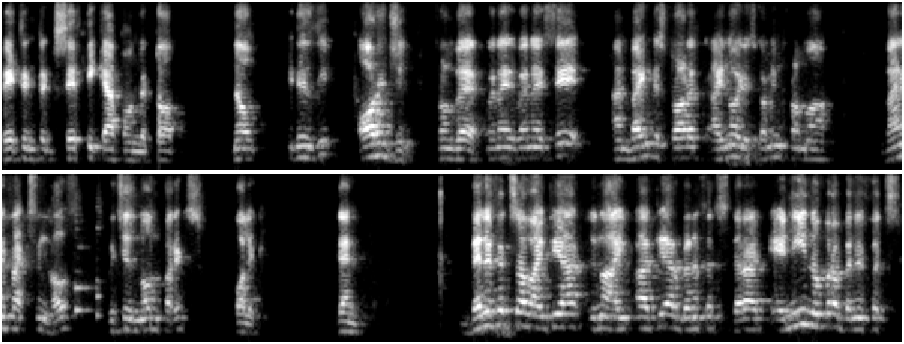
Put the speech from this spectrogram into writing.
patented safety cap on the top. Now, it is the origin from where. When I when I say I'm buying this product, I know it is coming from a manufacturing house which is known for its quality. Then benefits of IPR, you know, IPR benefits, there are any number of benefits,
